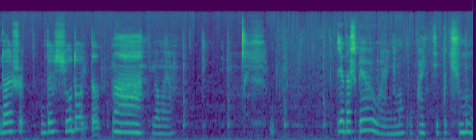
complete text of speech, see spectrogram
Дальше до сюда, до... А, ё-моё. Я даже первый уровень не могу пройти. Почему?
